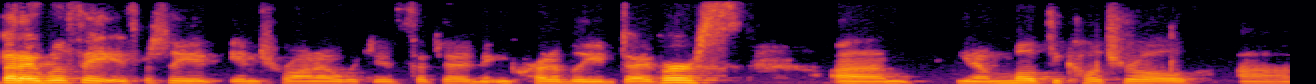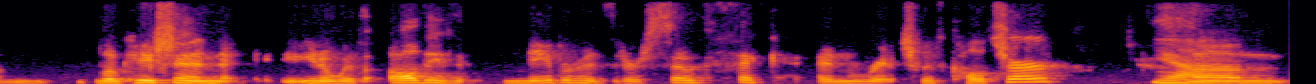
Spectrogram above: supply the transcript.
but I will say, especially in Toronto, which is such an incredibly diverse, um, you know, multicultural um, location, you know, with all these neighborhoods that are so thick and rich with culture, yeah, um,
